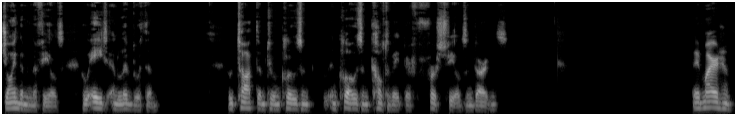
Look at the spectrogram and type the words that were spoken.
joined them in the fields, who ate and lived with them, who taught them to enclose and, enclose and cultivate their first fields and gardens. They admired him.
